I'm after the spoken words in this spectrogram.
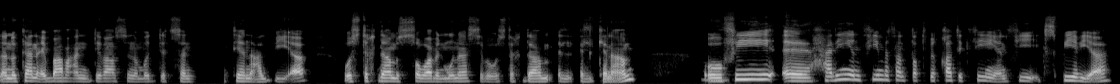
لأنه كان عبارة عن دراسة لمدة سنتين على البيئة واستخدام الصور المناسبة واستخدام ال- الكلام. وفي آه، حاليا في مثلا تطبيقات كثير يعني في Expiria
